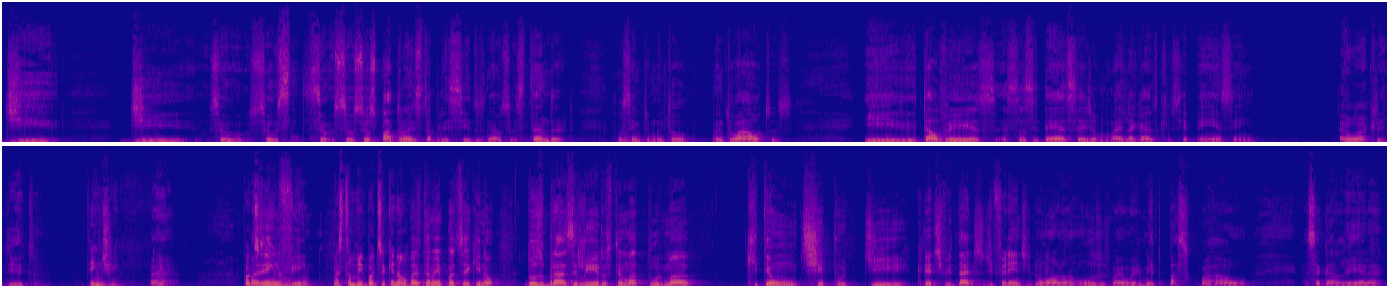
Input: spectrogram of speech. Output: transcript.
De. de seu, seu, seu, seu- seus padrões estabelecidos, né? O seu standard. São sempre muito, muito altos. E talvez essas ideias sejam mais legais do que você pensa, hein? Eu acredito. Entendi. É. Pode Mas enfim. Mas também pode ser que não. Mas também pode ser que não. Dos brasileiros, tem uma turma que tem um tipo de criatividade diferente do Alan Rose, o Hermeto Pascoal, essa galera.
